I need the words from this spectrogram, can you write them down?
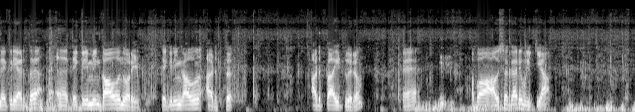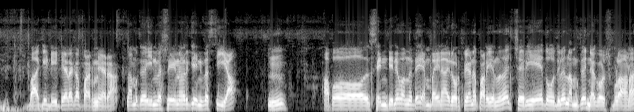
ലക്കിടി അടുത്ത് തെക്കിനിമീൻകാവ് എന്ന് പറയും. തെക്കിനിങ്കാവ് അടുത്ത് അടുത്തായിട്ട് വരും. അപ്പോൾ ആവശ്യക്കാർ വിളിക്കുക. ബാക്കി ഡീറ്റെയിലൊക്കെ പറഞ്ഞുതരാം നമുക്ക് ഇൻവെസ്റ്റ് ചെയ്യുന്നവർക്ക് ഇൻവെസ്റ്റ് ചെയ്യാം. അപ്പോൾ സെന്റിന് വന്നിട്ട് എൺപതിനായിരം ഉറുപ്പ്യാണ് പറയുന്നത്. ചെറിയ തോതിൽ നമുക്ക് നെഗോഷ്യബിൾ ആണ്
